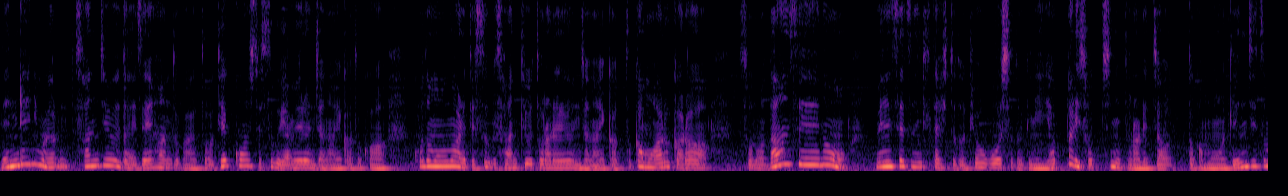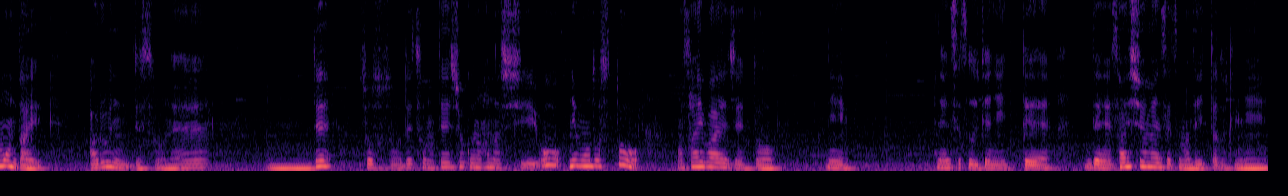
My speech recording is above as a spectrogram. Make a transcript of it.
年齢にもよる30代前半とかだと結婚してすぐ辞めるんじゃないかとか子供生まれてすぐ産休取られるんじゃないかとかもあるからその男性の面接に来た人と競合した時にやっぱりそっちに取られちゃうとかも現実問題あるんですよね。うんでそうそうそうでその転職の話をに戻すと、まあ、サイバーエージェントに面接受けに行ってで最終面接まで行った時に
